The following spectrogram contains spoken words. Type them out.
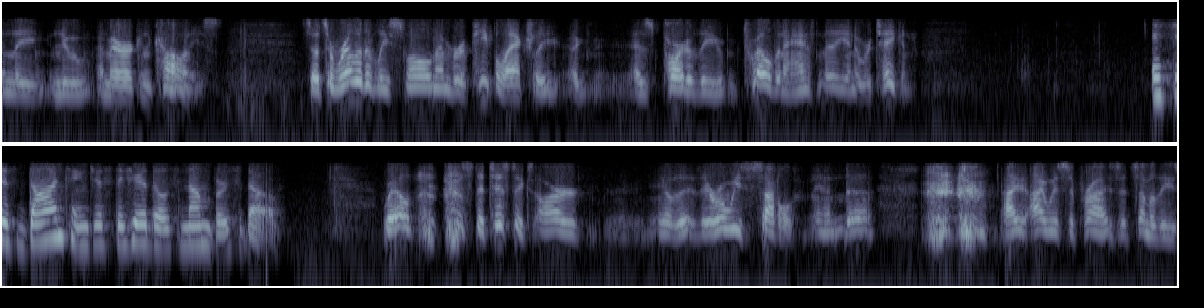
in the new American colonies. So it's a relatively small number of people, actually, uh, as part of the 12 and a half million who were taken. It's just daunting just to hear those numbers, though. Well, statistics are, you know, they're always subtle, and uh, I, I was surprised at some of these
